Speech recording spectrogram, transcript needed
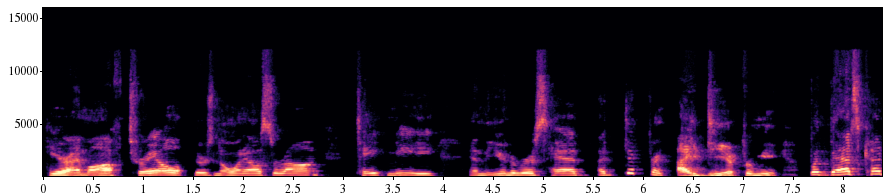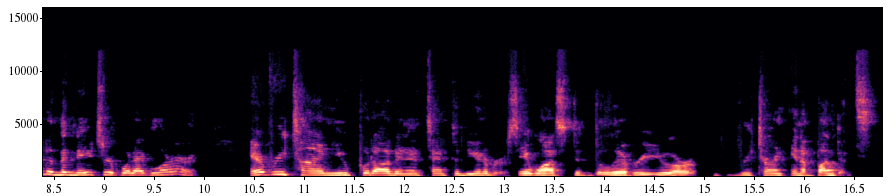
Here I'm off trail. There's no one else around. Take me. And the universe had a different idea for me. But that's kind of the nature of what I've learned. Every time you put out an intent to the universe, it wants to deliver your return in abundance.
